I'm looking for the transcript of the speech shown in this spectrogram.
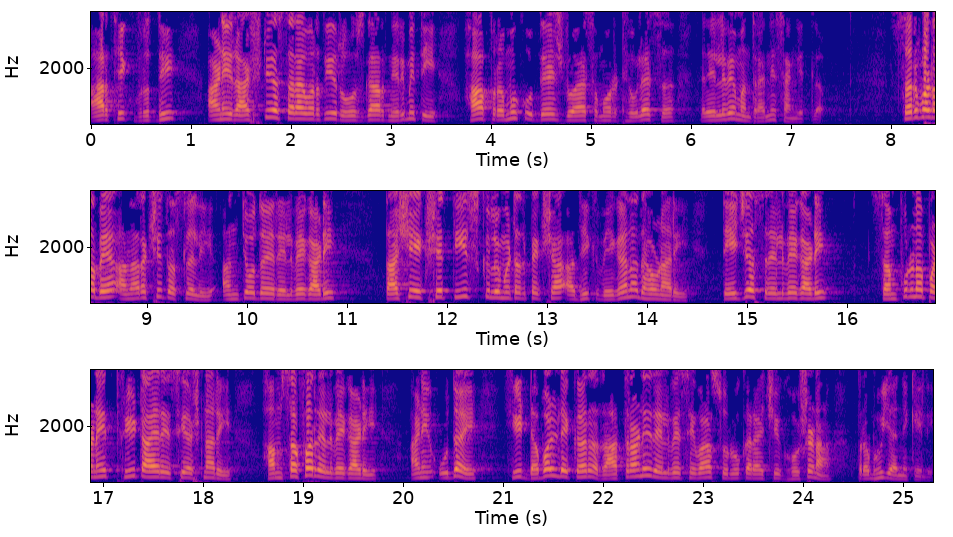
आर्थिक वृद्धी आणि राष्ट्रीय स्तरावरती रोजगार निर्मिती हा प्रमुख उद्देश डोळ्यासमोर ठेवल्याचं रेल्वे मंत्र्यांनी सांगितलं. सर्व डबे अनारक्षित असलेली अंत्योदय रेल्वेगाडी ताशी एकशे तीस किलोमीटरपेक्षा अधिक वेगानं धावणारी तेजस रेल्वेगाडी संपूर्णपणे थ्री टायर एसी असणारी हमसफर रेल्वेगाडी आणि उदय ही डबल डेकर रात्राणी रेल्वे सेवा सुरू करायची घोषणा प्रभू यांनी केली.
